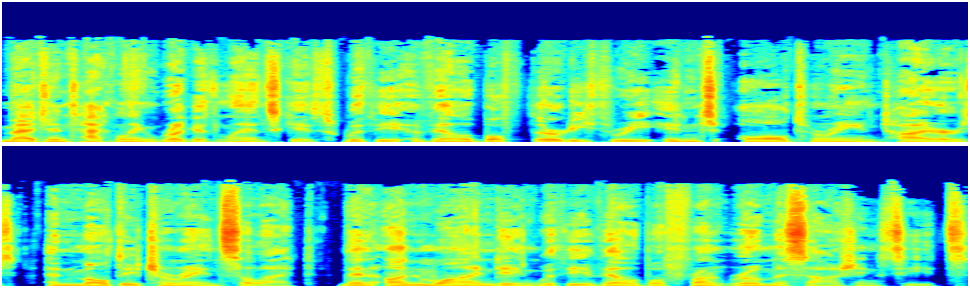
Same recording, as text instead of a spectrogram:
Imagine tackling rugged landscapes with the available 33 inch all terrain tires and multi terrain select, then unwinding with the available front row massaging seats.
